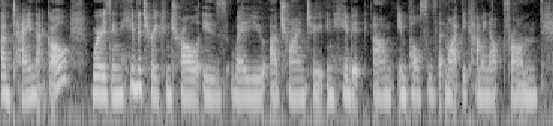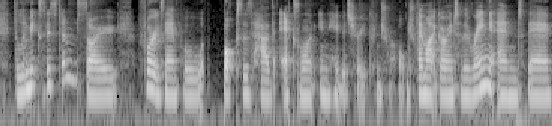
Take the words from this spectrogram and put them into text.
obtain that goal. Whereas inhibitory control is where you are trying to inhibit um, impulses that might be coming up from the limbic system. So, for example, boxers have excellent inhibitory control. They might go into the ring and they're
